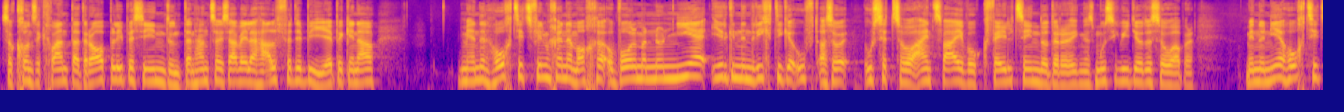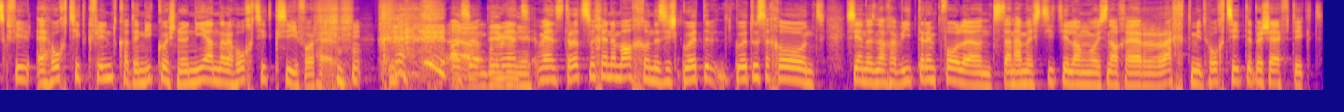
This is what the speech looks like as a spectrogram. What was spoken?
so konsequent auch dranbleiben sind und dann haben sie uns auch helfen dabei. Eben genau, wir haben einen Hochzeitsfilm können machen, obwohl wir noch nie irgendeinen richtigen Auftritt, also außer so ein, zwei, die gefailt sind oder irgendein Musikvideo oder so, aber wir haben noch nie eine Hochzeit, eine Hochzeit gefilmt, der Nico war noch nie an einer Hochzeit gewesen vorher. also, Ja, und und wir haben irgendwie- wir haben es trotzdem können machen und es ist gut, gut rausgekommen und sie haben uns nachher weiterempfohlen und dann haben wir eine Zeit lang uns nachher recht mit Hochzeiten beschäftigt.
